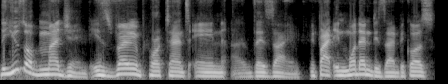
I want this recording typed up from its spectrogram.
the use of margin is very important in uh, design. In fact, in modern design, because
